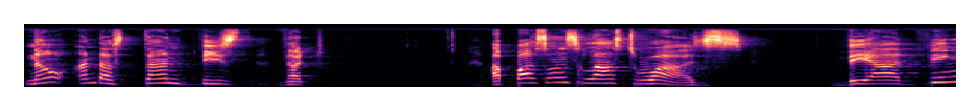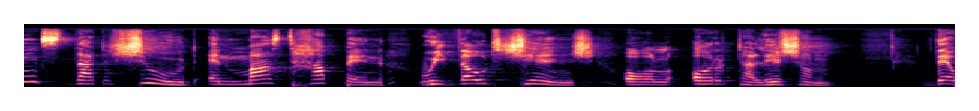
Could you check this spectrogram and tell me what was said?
Now understand this that a person's last words they are things that should and must happen without change or alteration. The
